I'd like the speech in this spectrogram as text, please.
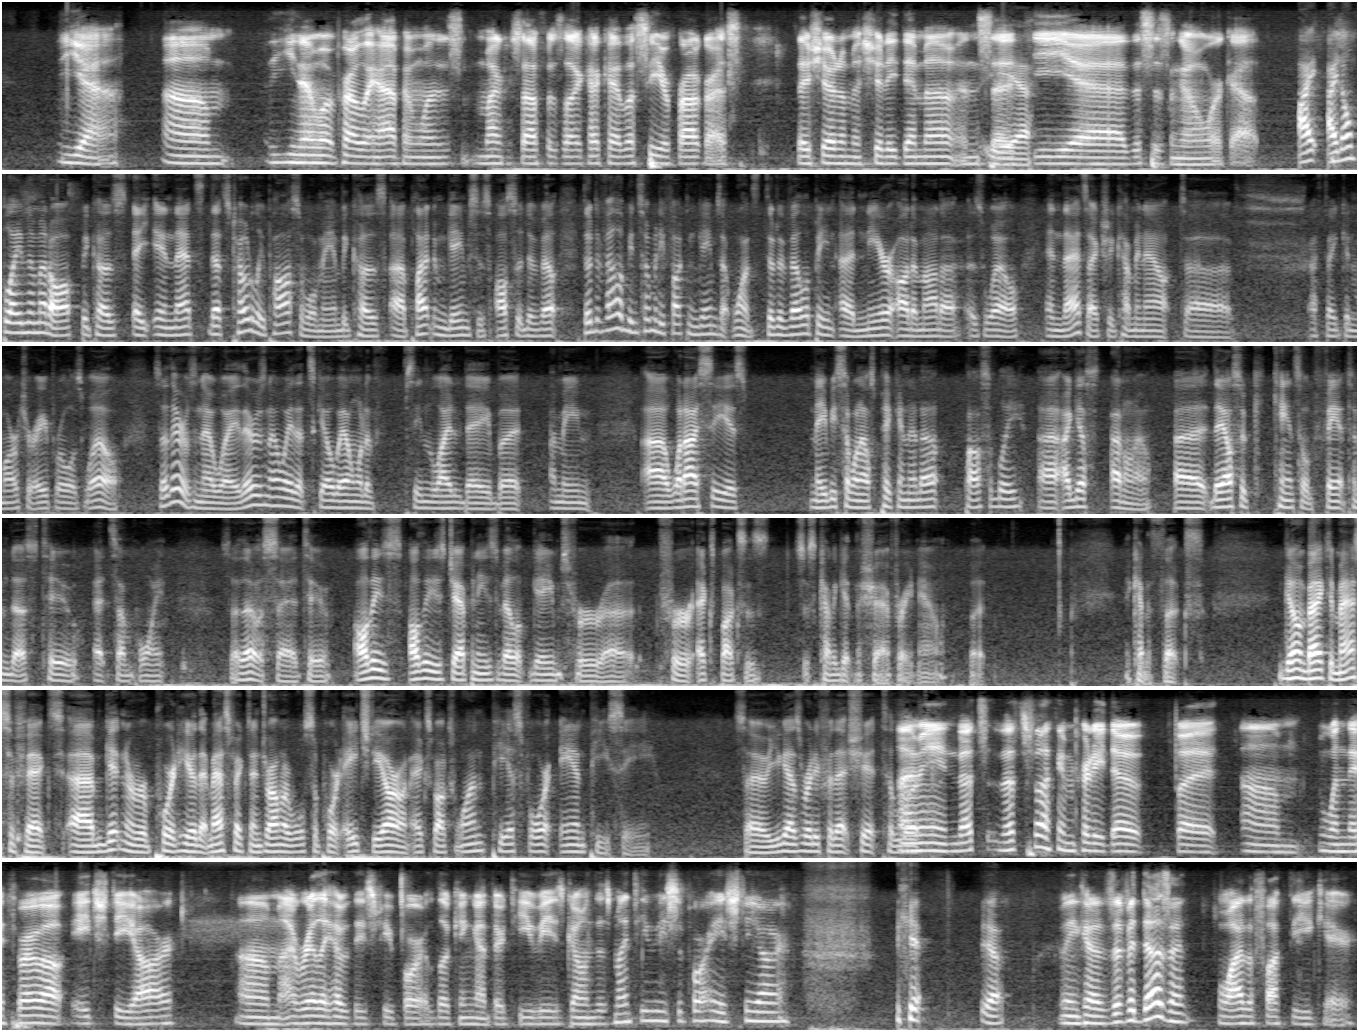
yeah, um, you know what probably happened was Microsoft was like, okay, let's see your progress. They showed them a shitty demo and said, Yeah. yeah, this isn't gonna work out. I, I don't blame them at all because and that's that's totally possible, man. Because uh, Platinum Games is also develop. They're developing so many fucking games at once. They're developing a NieR Automata as well, and that's actually coming out. Uh, I think in March or April as well. So there is no way. There is no way that Scalebound would have seen the light of day. But I mean, uh, what I see is maybe someone else picking it up, possibly. Uh, I guess I don't know. Uh, they also c- canceled Phantom Dust 2 at some point, so that was sad too. All these all these Japanese developed games for uh, for Xbox is just kind of getting the shaft right now, but it kind of sucks. Going back to Mass Effect, I'm getting a report here that Mass Effect Andromeda will support HDR on Xbox One, PS4, and PC. So you guys ready for that shit to look? I mean, that's that's fucking pretty dope. But um, when they throw out HDR, um, I really hope these people are looking at their TVs, going, "Does my TV support HDR?" yeah, yeah. Because if it doesn't, why the fuck do you care?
